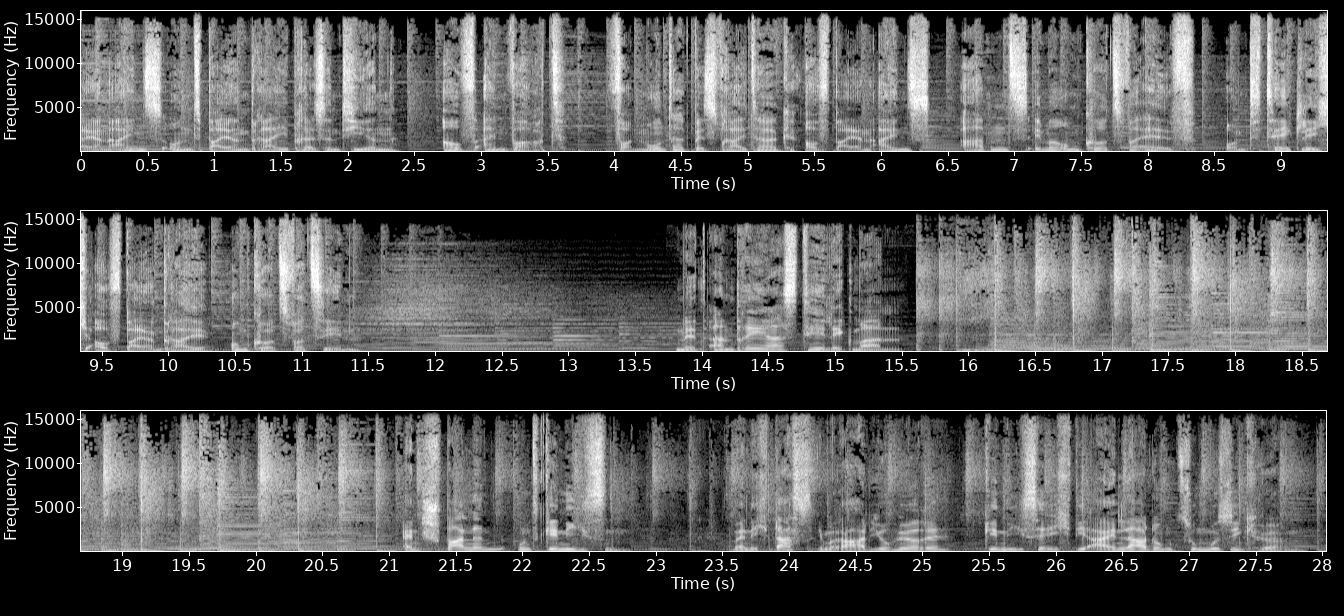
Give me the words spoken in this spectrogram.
Bayern 1 und Bayern 3 präsentieren auf ein Wort. Von Montag bis Freitag auf Bayern 1, abends immer um kurz vor 11 und täglich auf Bayern 3 um kurz vor 10. Mit Andreas Teligmann. Entspannen und genießen. Wenn ich das im Radio höre, genieße ich die Einladung zum Musikhören.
